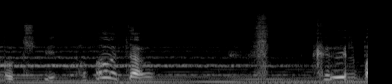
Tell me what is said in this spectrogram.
เอาชีวิตพ่อเจ้าคืนไป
